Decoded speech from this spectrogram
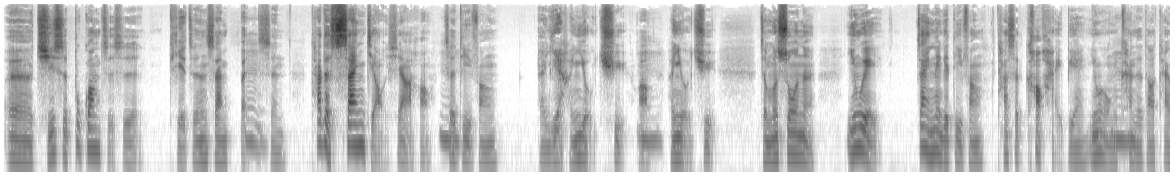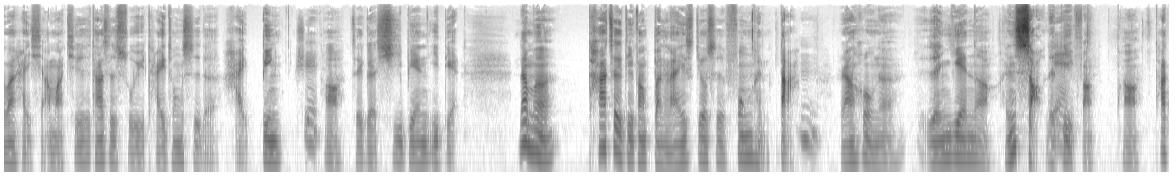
呃，其实不光只是铁砧山本身，它的山脚下哈，这地方呃也很有趣啊，很有趣。怎么说呢？因为在那个地方它是靠海边，因为我们看得到台湾海峡嘛，其实它是属于台中市的海滨是啊，这个西边一点。那么它这个地方本来就是风很大，嗯，然后呢？人烟啊很少的地方啊，它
